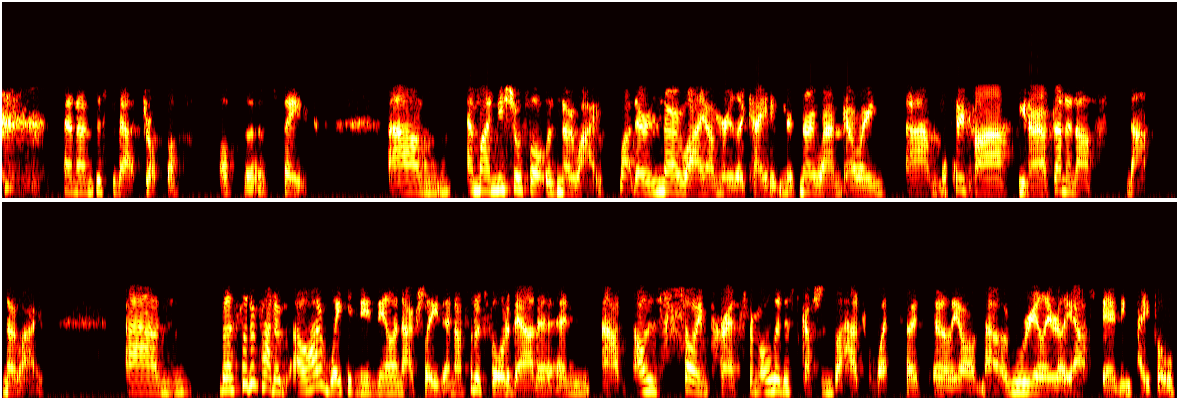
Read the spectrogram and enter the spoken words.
and I'm just about dropped off off the seat. Um, and my initial thought was no way. Like there is no way I'm relocating. There's no way I'm going um, too far. You know, I've done enough. Nah, no way. Um, but I sort of had a I had a week in New Zealand actually, and I sort of thought about it, and um, I was so impressed from all the discussions I had from West Coast early on. They were really, really outstanding people.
